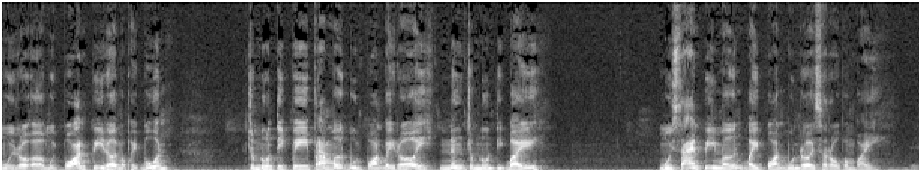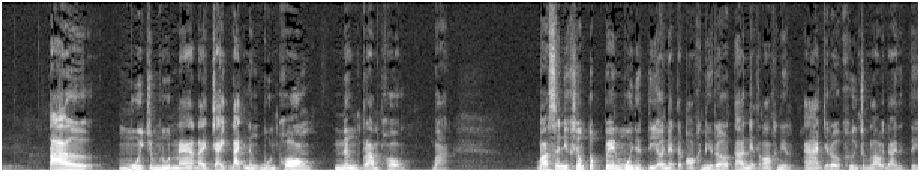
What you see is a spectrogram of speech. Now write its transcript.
1224ចំនួនទី2 54300និងចំនួនទី3 123,408តើមួយចំនួនណា ដែលចែកដាច់នឹង4ផងនិង5ផងបាទបើសិនជាខ្ញុំទុកពេល1នាទីឲ្យអ្នកទាំងអស់គ្នារកតើអ្នកទាំងអស់គ្នាអាចរកឃើញចម្លើយដែរឬទេ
